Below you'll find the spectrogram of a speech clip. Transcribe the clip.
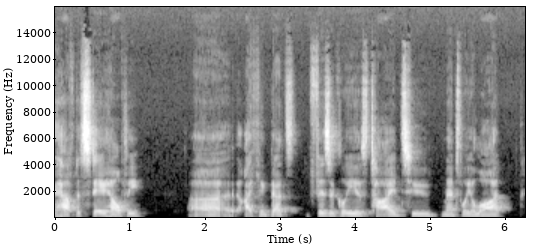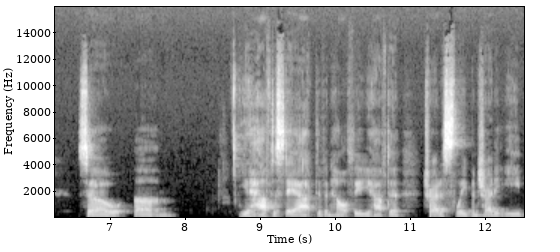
have to stay healthy. Uh, i think that's physically is tied to mentally a lot. So um, you have to stay active and healthy. You have to try to sleep and try to eat.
